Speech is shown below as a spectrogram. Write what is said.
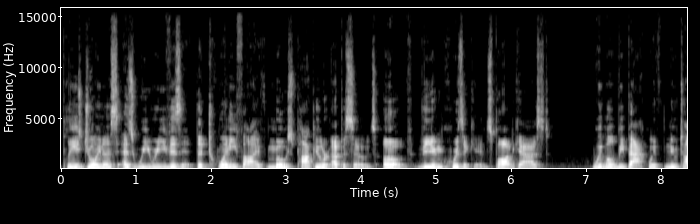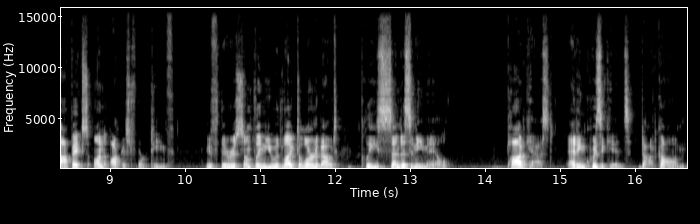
please join us as we revisit the 25 most popular episodes of the Inquisikids podcast. We will be back with new topics on August 14th. If there is something you would like to learn about, please send us an email. Podcast at inquisikids.com.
